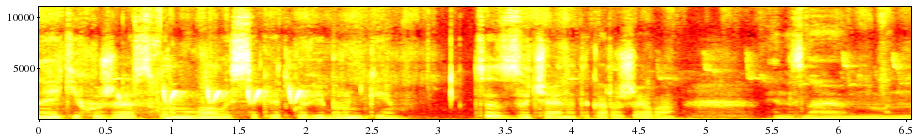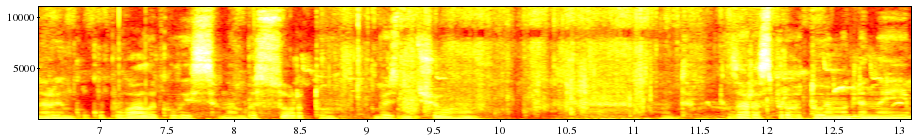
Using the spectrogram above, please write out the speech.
на яких вже сформувалися квіткові бруньки. Це звичайна така рожева. Я не знаю, на ринку купували колись, вона без сорту, без нічого. От. Зараз приготуємо для неї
